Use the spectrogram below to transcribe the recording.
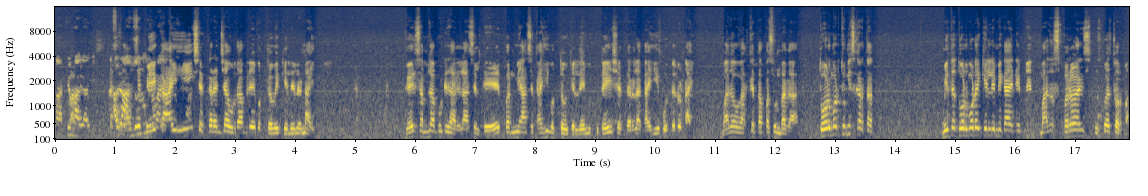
माफी मागावी. मी काहीही शेतकऱ्यांच्या विरोधामध्ये वक्तव्य केलेलं नाही. गैरसमजापोटी झालेलं असेल ते पण मी असं काही वक्तव्य केलं नाही. मी कुठेही शेतकऱ्याला काहीही बोललेलो नाही. माझं वाक्य तपासून बघा. तोडमोड तुम्हीच करतात. मी तर तोडमोड केली मी काय नाही. मी माझं स्पष्ट आणि स्पष्ट होतं.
